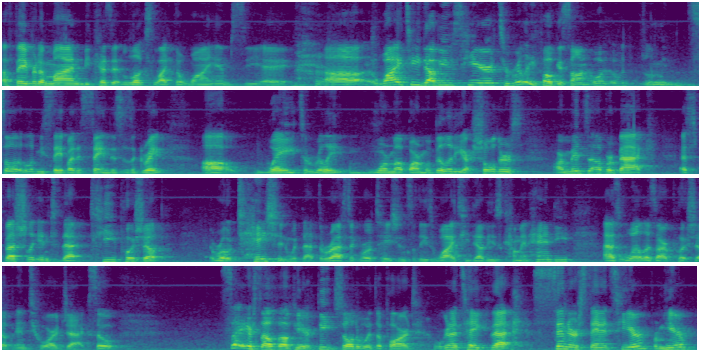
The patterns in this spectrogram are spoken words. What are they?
a favorite of mine because it looks like the YMCA. Uh, YTW's here to really focus on, let me, so let me say by the saying, this is a great uh, way to really warm up our mobility, our shoulders, our mid to upper back, especially into that T push-up rotation with that thoracic rotation. So these YTWs come in handy as well as our push-up into our jack. So set yourself up here, feet shoulder width apart. We're gonna take that center stance here, from here,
